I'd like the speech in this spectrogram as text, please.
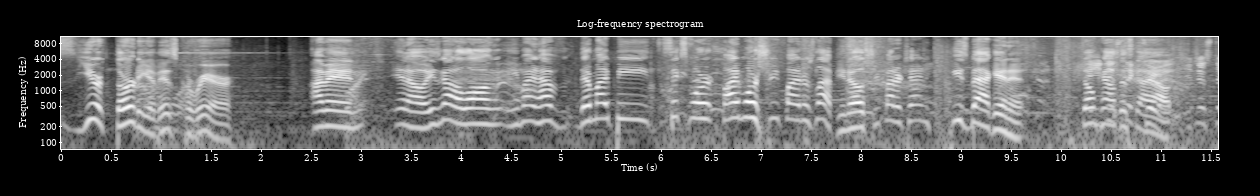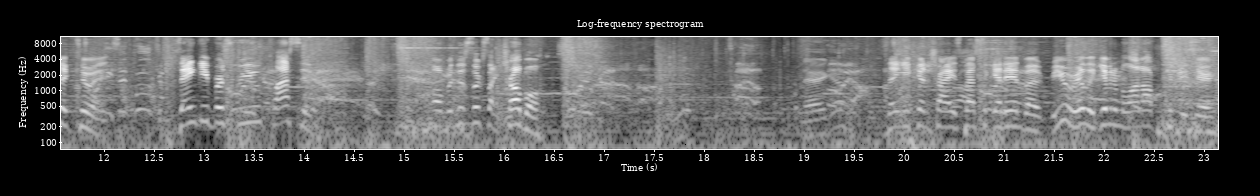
is year 30 of his career. I mean, you know, he's got a long. He might have. There might be six more, five more Street Fighters left. You know, Street Fighter 10. He's back in it. Don't You count this guy out. It. You just stick to it. Zangi versus Ryu, classic. Oh, but this looks like trouble. There you go. Zangi gonna try his best to get in, but Ryu really giving him a lot of opportunities here.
